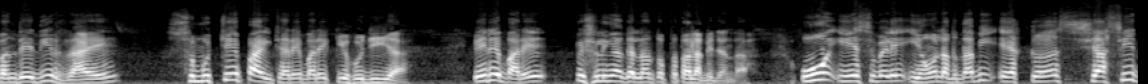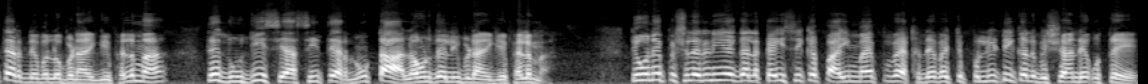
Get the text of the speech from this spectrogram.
ਬੰਦੇ ਦੀ ਰਾਏ ਸਮੁੱਚੇ ਭਾਈਚਾਰੇ ਬਾਰੇ ਕਿਹੋ ਜੀ ਆ ਇਹਦੇ ਬਾਰੇ ਪਿਛਲੀਆਂ ਗੱਲਾਂ ਤੋਂ ਪਤਾ ਲੱਗ ਜਾਂਦਾ ਉਹ ਇਸ ਵੇਲੇ ਇਉਂ ਲੱਗਦਾ ਵੀ ਇੱਕ ਸਿਆਸੀ ਧਿਰ ਦੇ ਵੱਲੋਂ ਬਣਾਈ ਗਈ ਫਿਲਮ ਆ ਤੇ ਦੂਜੀ ਸਿਆਸੀ ਧਿਰ ਨੂੰ ਢਾਹ ਲਾਉਣ ਦੇ ਲਈ ਬਣਾਈ ਗਈ ਫਿਲਮ ਆ ਤੇ ਉਹਨੇ ਪਿਛਲੇ ਦਿਨੀ ਇਹ ਗੱਲ ਕਹੀ ਸੀ ਕਿ ਭਾਈ ਮੈਂ ਭਵਿੱਖ ਦੇ ਵਿੱਚ ਪੋਲੀਟੀਕਲ ਵਿਸ਼ਿਆਂ ਦੇ ਉੱਤੇ,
